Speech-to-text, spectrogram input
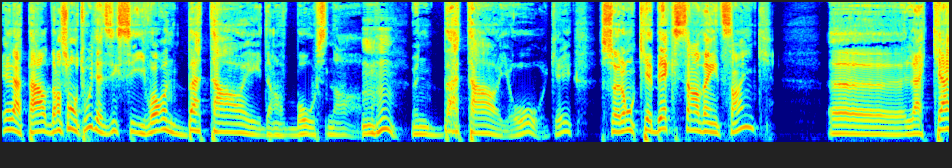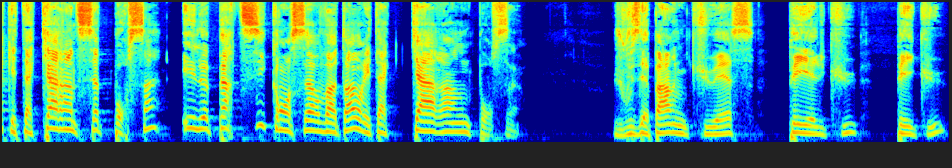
elle, elle parle, dans son tweet, elle dit qu'il va y avoir une bataille dans Beauce-Nord. Mhm. Une bataille. Oh, OK. Selon Québec 125, euh, la CAQ est à 47% et le Parti conservateur est à 40% Je vous épargne QS, PLQ, PQ,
